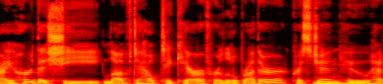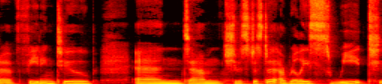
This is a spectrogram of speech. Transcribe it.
I heard that she loved to help take care of her little brother, Christian, mm. who had a feeding tube. And um, she was just a, a, really sweet,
